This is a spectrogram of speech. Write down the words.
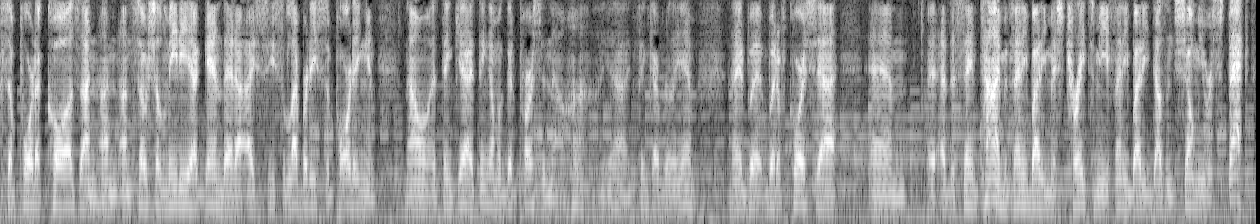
support a cause on, on, on social media again that I see celebrities supporting and now I think yeah I think I'm a good person now huh? Yeah I think I really am. And, but but of course uh, um, at the same time if anybody mistreats me if anybody doesn't show me respect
